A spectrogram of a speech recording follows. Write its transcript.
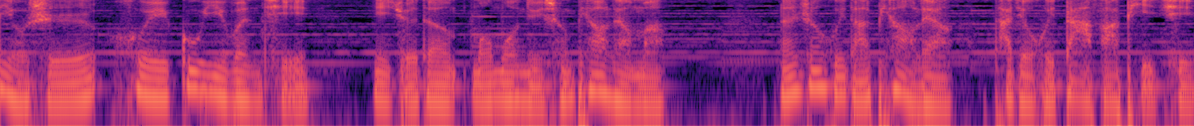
有时会故意问起：“你觉得某某女生漂亮吗？”男生回答漂亮，他就会大发脾气；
